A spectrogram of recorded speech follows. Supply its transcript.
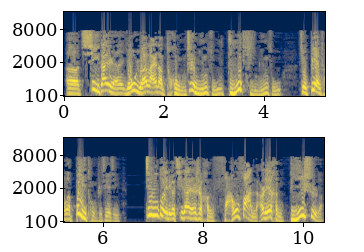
呃，契丹人由原来的统治民族、主体民族，就变成了被统治阶级。金对这个契丹人是很防范的，而且很敌视的。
